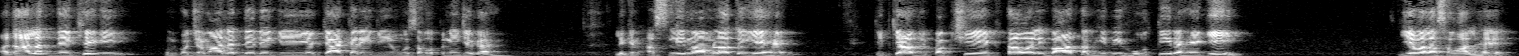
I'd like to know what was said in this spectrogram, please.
अदालत देखेगी, उनको जमानत दे देगी या क्या करेगी, वो सब अपनी जगह है। लेकिन असली मामला तो ये है कि क्या विपक्षी एकता वाली बात अभी भी होती रहेगी? ये वाला सवाल है।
